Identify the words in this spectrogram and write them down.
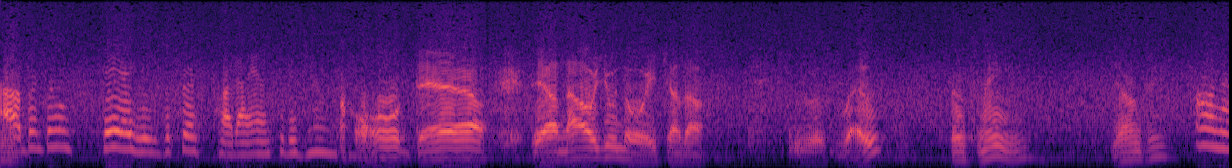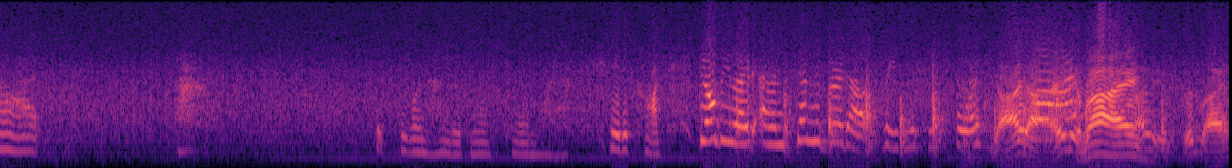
Uh, but don't dare use the first part I answered as Jones. Oh, there. There, now you know each other. Well, Suits me. Jonesy? Oh, no, I... 6100 North Carolina. 8 o'clock. Don't be late, and send the bird out, please, Mr. Forth. aye, aye. Goodbye. Goodbye.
